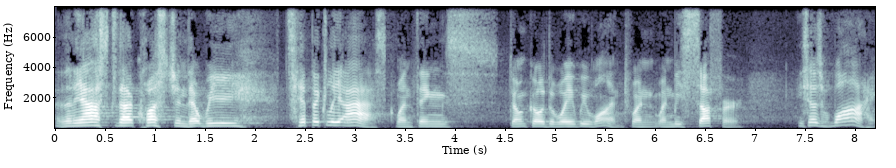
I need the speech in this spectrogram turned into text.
And then he asks that question that we typically ask when things don't go the way we want, when, when we suffer. He says, Why?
